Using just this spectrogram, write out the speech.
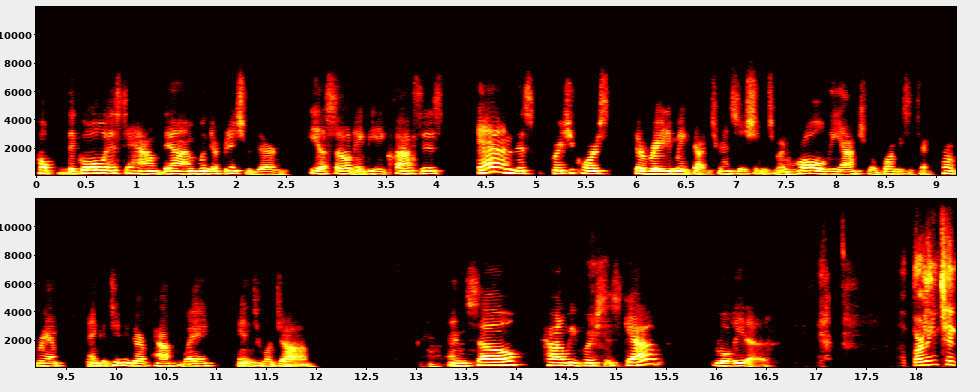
hope, the goal is to have them, when they're finished with their ESL and ABE classes and this bridge course, they're ready to make that transition to enroll the actual pharmacy tech program and continue their pathway into a job. And so how do we bridge this gap? Lolita. Uh, Burlington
